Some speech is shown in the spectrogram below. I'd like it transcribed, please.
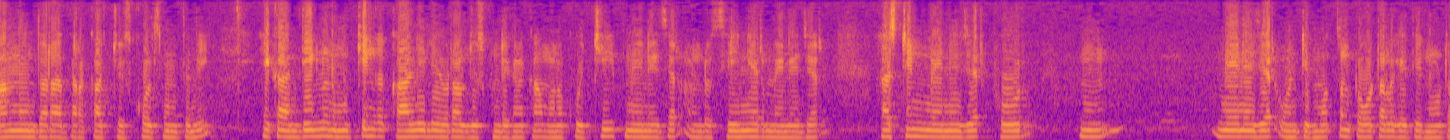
ఆన్లైన్ ద్వారా దరఖాస్తు చేసుకోవాల్సి ఉంటుంది. ఇక దీనిలోని ముఖ్యంగా ఖాళీల వివరాలు చూసుకుంటే కనుక మనకు chief manager and senior manager assistant manager four manager వంటి మొత్తం టోటల్గా అయితే నూట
